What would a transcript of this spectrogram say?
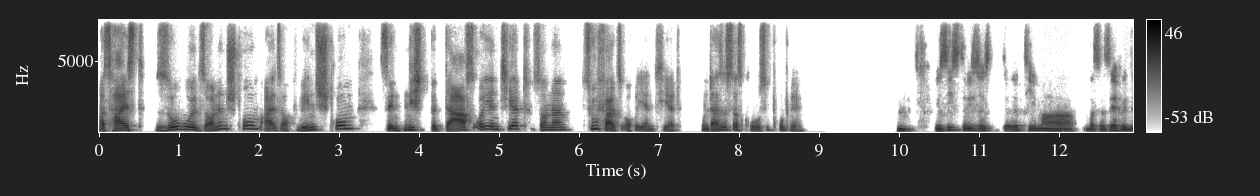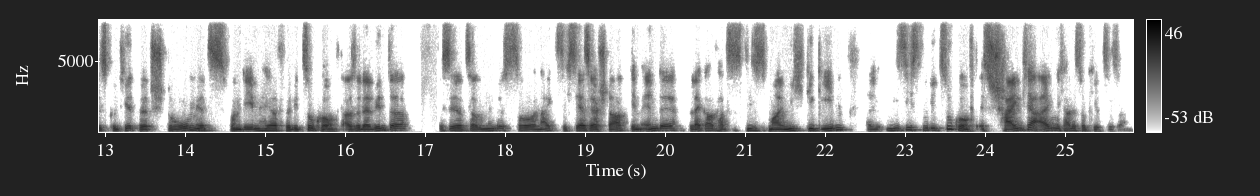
Das heißt, sowohl Sonnenstrom als auch Windstrom sind nicht bedarfsorientiert, sondern zufallsorientiert. Und das ist das große Problem. Hm. Wie siehst du dieses äh, Thema, was ja sehr viel diskutiert wird, Strom jetzt von dem her für die Zukunft? Also der Winter ist ja zumindest so, neigt sich sehr, sehr stark dem Ende. Blackout hat es dieses Mal nicht gegeben. Also wie siehst du die Zukunft? Es scheint ja eigentlich alles okay zu sein.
